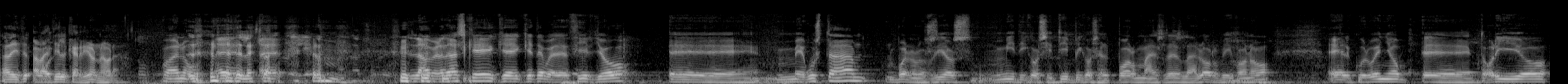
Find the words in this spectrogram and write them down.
Ahora dice, ahora dice el Carrión ahora. Bueno, El eh, eh, la verdad es que, que- ¿qué te voy a decir? Yo eh, me gustan, bueno, los ríos míticos y típicos, el Porma, el Órbigo, ¿no? El Curueño, eh, Torillo,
